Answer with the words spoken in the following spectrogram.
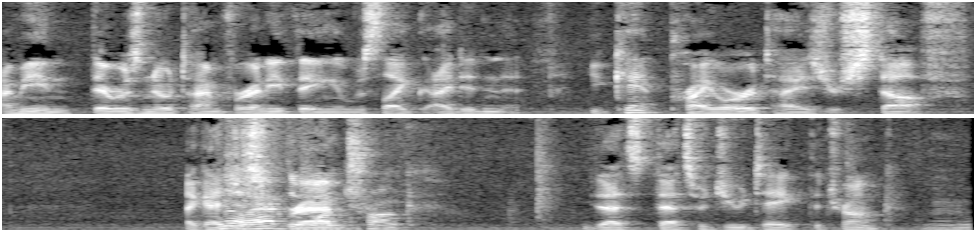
I mean, there was no time for anything. It was like I didn't. You can't prioritize your stuff. Like I no, just I have the one trunk. that's that's what you take the trunk. hmm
